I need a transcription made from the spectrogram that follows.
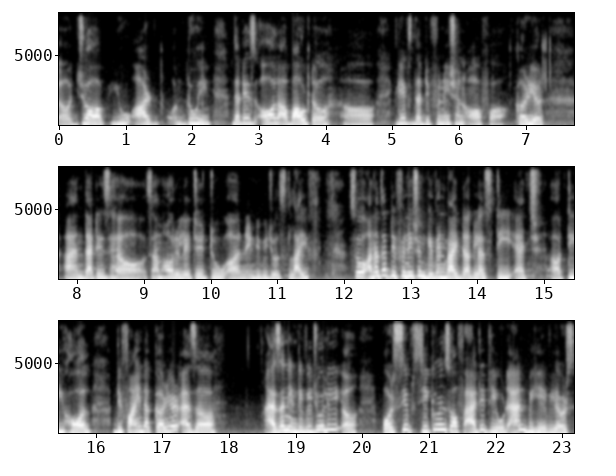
uh, job you are doing that is all about uh, gives the definition of career and that is uh, somehow related to an individual's life. So, another definition given by Douglas T. H. Uh, T. Hall defined a career as a as an individually uh, perceived sequence of attitude and behaviors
